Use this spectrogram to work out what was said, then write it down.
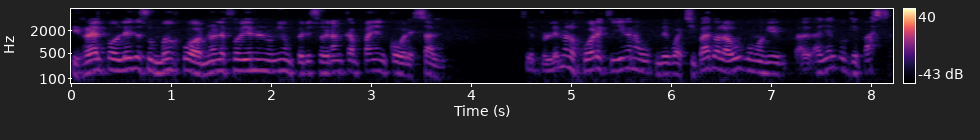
Israel Poblet es un buen jugador, no le fue bien en Unión, pero hizo gran campaña en Cobresal. El problema de los jugadores que llegan de Guachipato a la U, como que hay algo que pasa.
